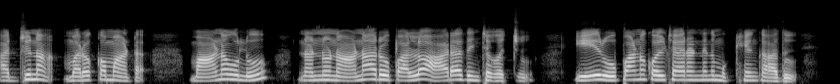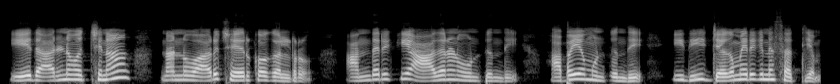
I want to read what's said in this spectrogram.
అర్జున మరొక మాట. మానవులు నన్ను నానా రూపాల్లో ఆరాధించవచ్చు. ఏ రూపాన కొల్చారనేది ముఖ్యం కాదు. ఏ దారిన వచ్చినా నన్ను వారు చేరుకోగలరు. అందరికీ ఆదరణ ఉంటుంది. అభయం ఉంటుంది. ఇది జగమెరిగిన సత్యం.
